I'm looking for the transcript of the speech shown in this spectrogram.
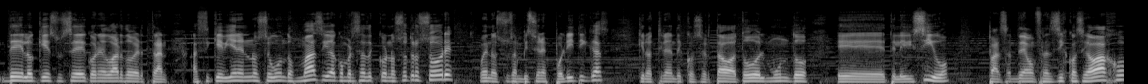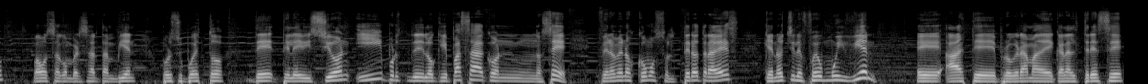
de lo que sucede con Eduardo Bertrán. Así que vienen unos segundos más y va a conversar con nosotros sobre, bueno, sus ambiciones políticas que nos tienen desconcertado a todo el mundo eh, televisivo, de Don Francisco hacia abajo. Vamos a conversar también, por supuesto, de televisión y de lo que pasa con, no sé, fenómenos como Soltero otra vez, que anoche le fue muy bien eh, a este programa de Canal 13,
